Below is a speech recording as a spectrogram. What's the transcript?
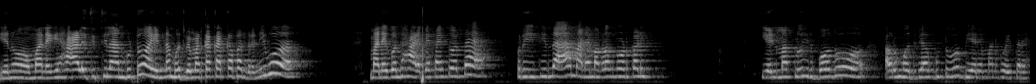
ಏನೋ ಮನೆಗೆ ಹಾಳೆ ತಿತ್ತಿಲ್ಲ ಅಂದ್ಬಿಟ್ಟು ಹೆಣ್ಣ ಮದುವೆ ಮಾಡ್ಕ ಕರ್ಕ ಬಂದ್ರೆ ನೀವು? ಮನೆಗೊಂದು ಹಾಳಬೇಕಾಯ್ತು ಅಂತ? ಪ್ರೀತಿಯಿಂದ ಮನೆ ಮಗಳನ್ನ ನೋಡ್ಕೊಳ್ಳಿ. ಹೆಣ್ಮಕ್ಳು ಇರ್ಬೋದು, ಅವ್ರು ಮದುವೆ ಆಗ್ಬಿಟ್ಟು ಬೇರೆ ಮನೆಗೆ ಹೋಯ್ತಾರೆ.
